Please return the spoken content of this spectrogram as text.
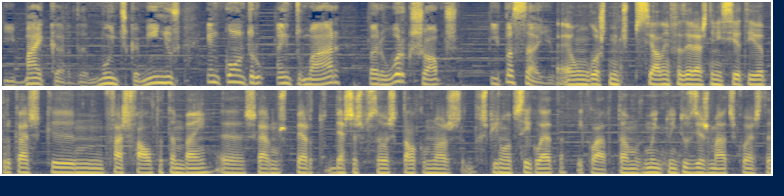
e biker de muitos caminhos, encontro em Tomar para workshops e passeio. É um gosto muito especial em fazer esta iniciativa porque acho que faz falta também uh, chegarmos perto destas pessoas que, tal como nós, respiram a bicicleta e, claro, estamos muito entusiasmados com esta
